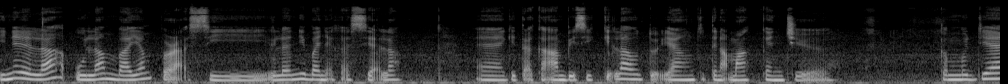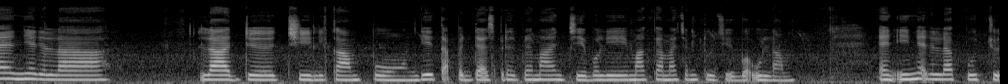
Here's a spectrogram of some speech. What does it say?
Ini adalah ulam bayam peraksi. Ulam ni banyak khasiat lah. Eh, kita akan ambil sikit lah untuk yang kita nak makan je. Kemudian ni adalah lada cili kampung. Dia tak pedas, pedas-pedas manja. Boleh makan macam tu je buat ulam. And ini adalah pucuk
